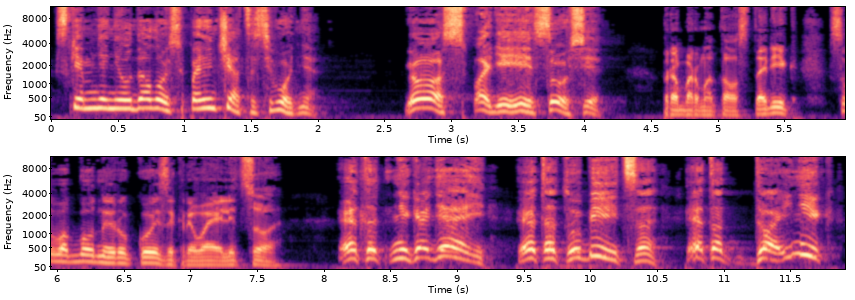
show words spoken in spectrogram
с кем мне не удалось повенчаться сегодня». «Господи Иисусе!» – пробормотал старик, свободной рукой закрывая лицо. «Этот негодяй! Этот убийца! Этот двойник!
